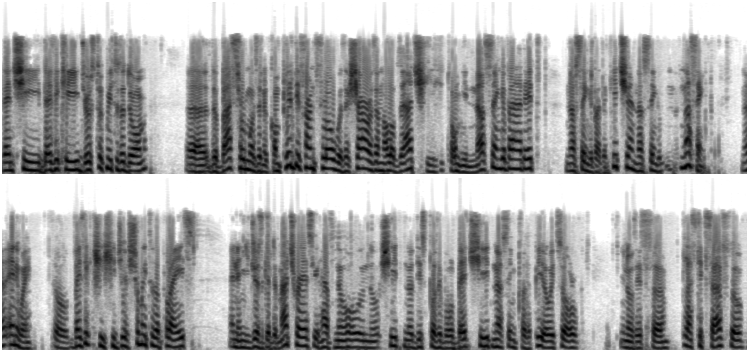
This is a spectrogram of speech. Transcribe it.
then she basically just took me to the dorm. Uh, the bathroom was in a complete different floor with the showers and all of that. She told me nothing about it, nothing about the kitchen, nothing, nothing. No, anyway, so basically, she, she just showed me to the place, and then you just get the mattress. You have no no sheet, no disposable bed sheet, nothing for the pillow. It's all, you know, this uh, plastic stuff. So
